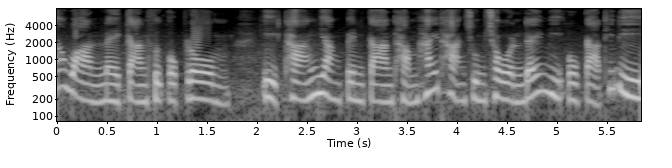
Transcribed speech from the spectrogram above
5 วันในการฝึกอบรม อีกทั้งยังเป็นการทำให้ทางชุมชนได้มีโอกาสที่ดี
